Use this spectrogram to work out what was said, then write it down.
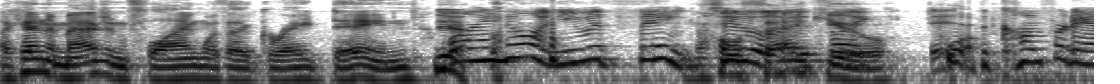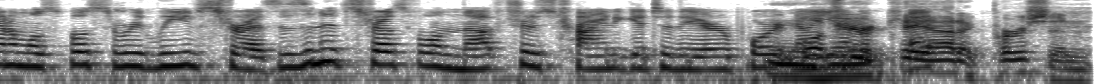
I can't imagine flying with a Great Dane. Well, I know, and you would think No, too. thank it's you. like it, the comfort animal is supposed to relieve stress. Isn't it stressful enough just trying to get to the airport? Now Well, if you you're a have a pet- chaotic person,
